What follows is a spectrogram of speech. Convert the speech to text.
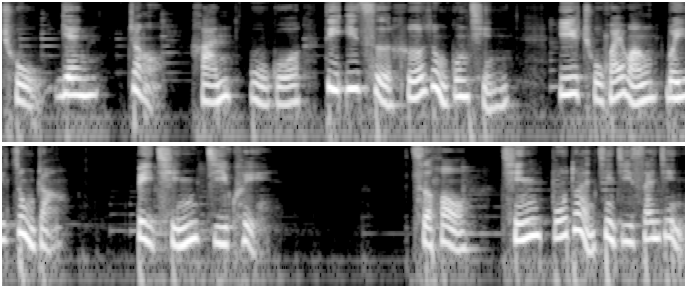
楚、燕、赵、韩五国第一次合纵攻秦，以楚怀王为纵长，被秦击溃。此后。秦不断进击三晋，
